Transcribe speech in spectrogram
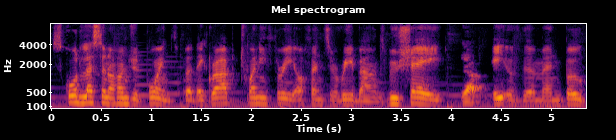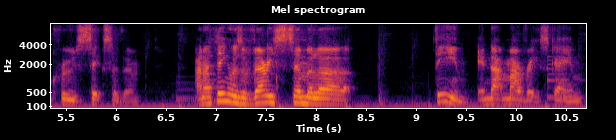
scored less than 100 points, but they grabbed 23 offensive rebounds. Boucher, yeah. eight of them, and Bo Cruz, six of them. And I think it was a very similar theme in that Mavericks game.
